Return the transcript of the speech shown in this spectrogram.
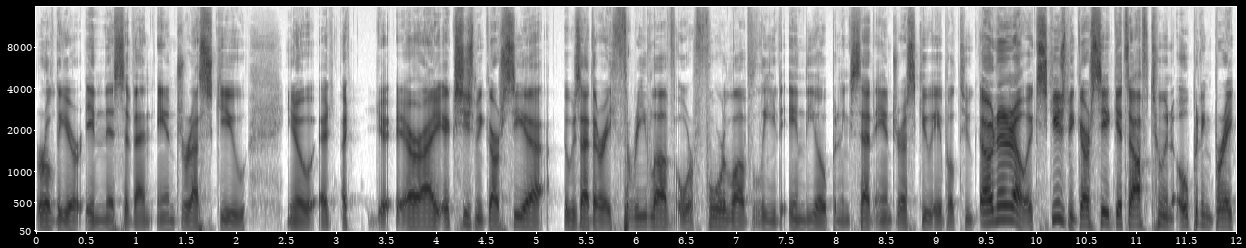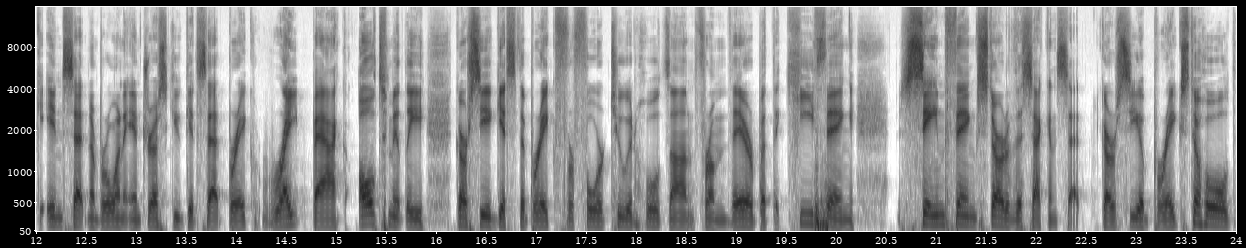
earlier in this event. Andreescu, you know, a, a or I excuse me, Garcia. It was either a three love or four love lead in the opening set. Andreescu able to. Oh, no, no, no. Excuse me. Garcia gets off to an opening break in set number one. Andreescu gets that break right back. Ultimately, Garcia gets the break for 4 2 and holds on from there. But the key thing, same thing, start of the second set. Garcia breaks to hold.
